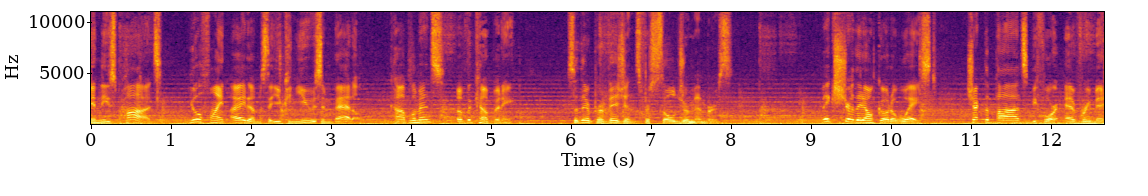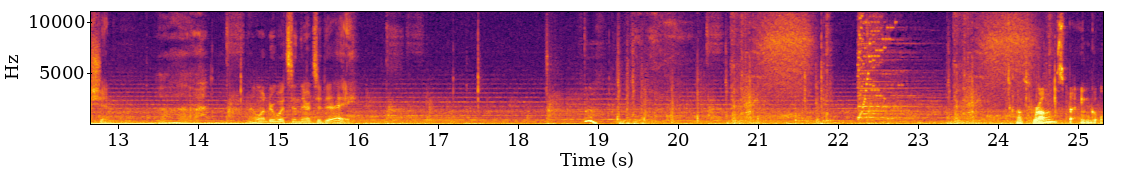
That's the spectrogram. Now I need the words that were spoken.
In these pods, you'll find items that you can use in battle. Compliments of the company. So they're provisions for soldier members. Make sure they don't go to waste. Check the pods before every mission. Ah, I wonder what's in there today. A bronze bangle.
